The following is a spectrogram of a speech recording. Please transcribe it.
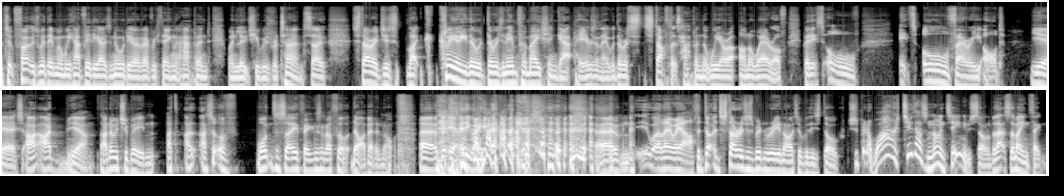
I took photos with him and we have videos and audio of everything that happened when Lucci was returned. So Sturridge is like, clearly there, there is an information gap here, isn't there? There is stuff that's happened that we are unaware of, but it's all, it's all very odd. Yes, I, I yeah, I know what you mean. I, I, I sort of want to say things, and I thought, no, I better not. Uh, but yeah, anyway. um, well, there we are. The do- Sturridge has been reunited with his dog, which has been a while. 2019 he was stolen, but that's the main thing.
